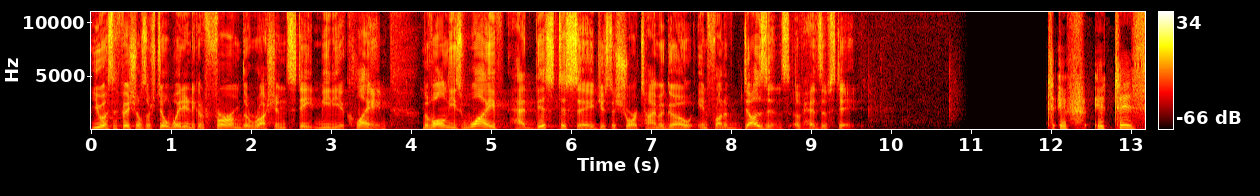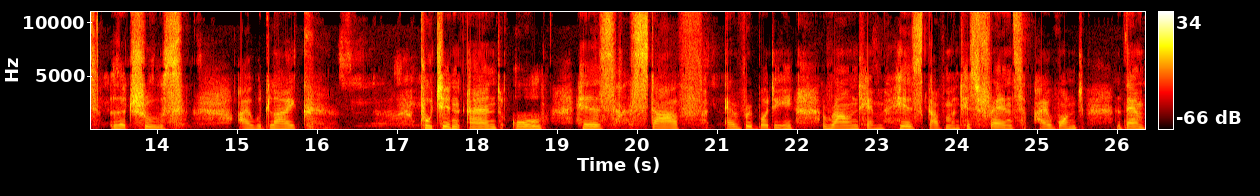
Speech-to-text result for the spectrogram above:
U.S. officials are still waiting to confirm the Russian state media claim. Navalny's wife had this to say just a short time ago in front of dozens of heads of state. If it is the truth, I would like Putin and all his staff, everybody around him, his government, his friends, I want them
